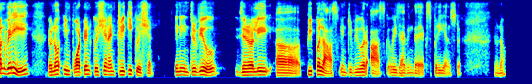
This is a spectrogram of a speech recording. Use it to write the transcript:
one very you know important question and tricky question. In interview generally uh, people ask interviewer ask who is having the experience you know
